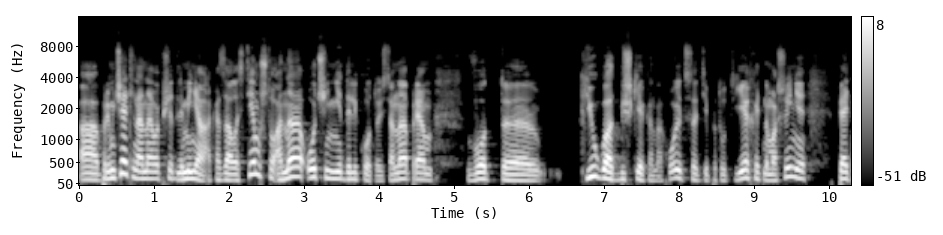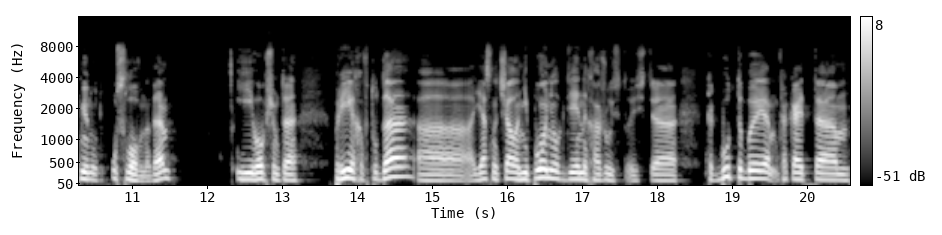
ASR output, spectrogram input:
а, примечательно она вообще для меня оказалась тем, что она очень недалеко, то есть она прям вот э, к югу от Бишкека находится, типа тут ехать на машине 5 минут условно, да, и, в общем-то, приехав туда, а, я сначала не понял, где я нахожусь. То есть а, как будто бы какая-то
